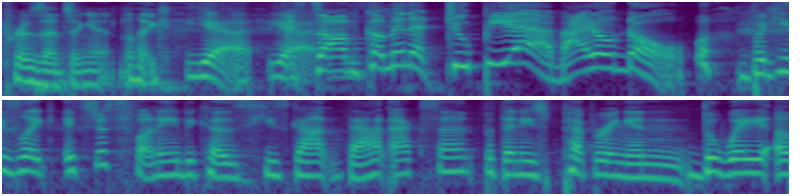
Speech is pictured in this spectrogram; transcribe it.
presenting it. Like, Yeah, yeah. I saw him come in at 2 p.m. I don't know. But he's like, it's just funny because he's got that accent, but then he's peppering in the way a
